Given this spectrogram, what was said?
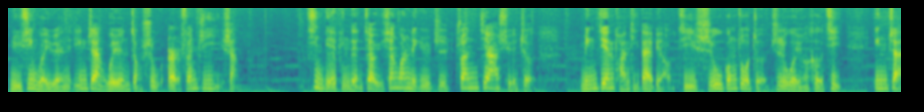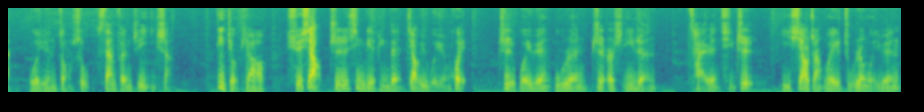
女性委员应占委员总数二分之一以上。性别平等教育相关领域之专家学者、民间团体代表及实务工作者之委员合计，应占委员总数三分之一以上。第九条，学校之性别平等教育委员会，至委员五人至二十一人，采任期制，以校长为主任委员，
